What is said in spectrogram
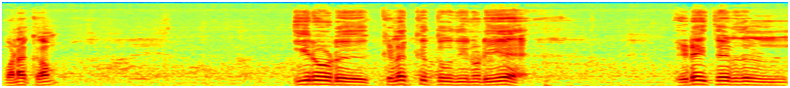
வணக்கம். ஈரோடு கிழக்கு தொகுதியினுடைய இடைத்தேர்தல்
